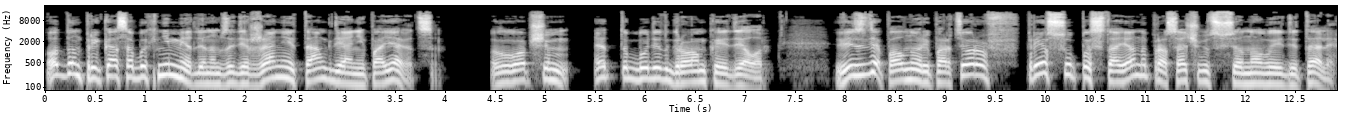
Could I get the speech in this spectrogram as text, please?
Отдан приказ об их немедленном задержании там, где они появятся. В общем, это будет громкое дело. Везде полно репортеров, в прессу постоянно просачиваются все новые детали.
